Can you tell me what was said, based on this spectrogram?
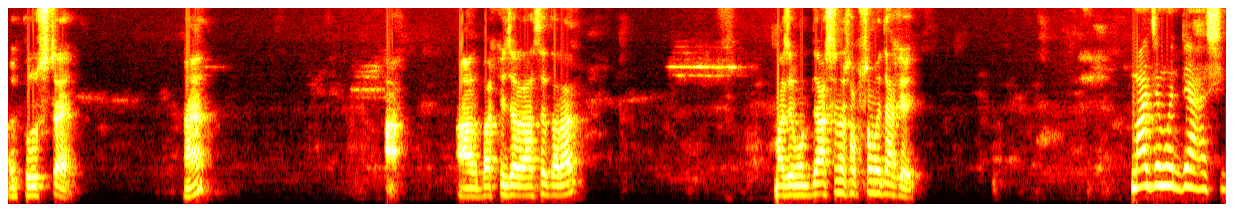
ওই পুরুষটা হ্যাঁ? আর বাকি যারা আছে তারা? মাঝে মধ্যে আসে না সবসময় থাকে? মাঝে মধ্যে হাসি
